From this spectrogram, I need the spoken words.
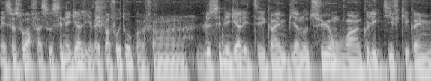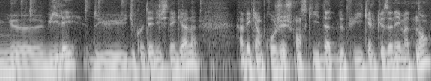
Mais ce soir, face au Sénégal, il n'y avait pas photo. Quoi. Enfin, le Sénégal était quand même bien au-dessus. On voit un collectif qui est quand même mieux huilé du, du côté du Sénégal, avec un projet, je pense, qui date depuis quelques années maintenant.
